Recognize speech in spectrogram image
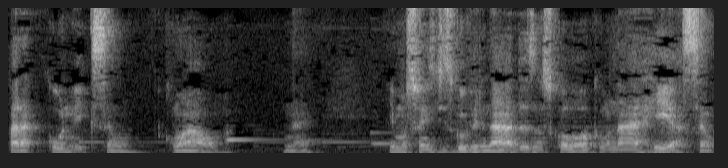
para a conexão com a alma, né? Emoções desgovernadas nos colocam na reação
